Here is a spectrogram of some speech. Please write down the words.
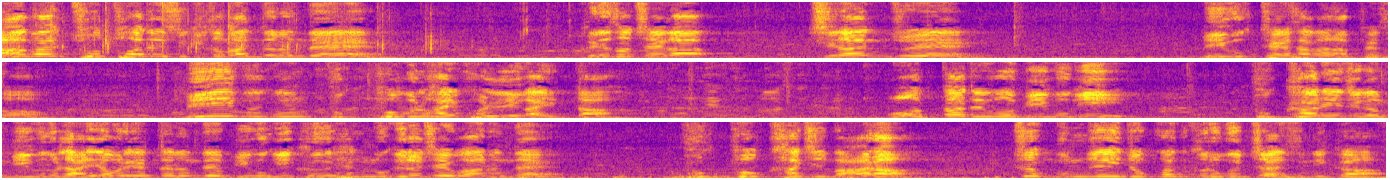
나만 초토화될 수 있게끔 만드는데 그래서 제가 지난주에 미국 대사관 앞에서 미국은 북폭을 할 권리가 있다. 어따 대고 미국이 북한이 지금 미국을 날려버리겠다는데 미국이 그 핵무기를 제거하는데 북폭하지 마라. 즉 문재인 정권 그러고 있지 않습니까?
